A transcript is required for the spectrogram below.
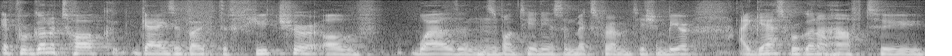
if we're going to talk, guys, about the future of wild and spontaneous and mixed fermentation beer, I guess we're going to have to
